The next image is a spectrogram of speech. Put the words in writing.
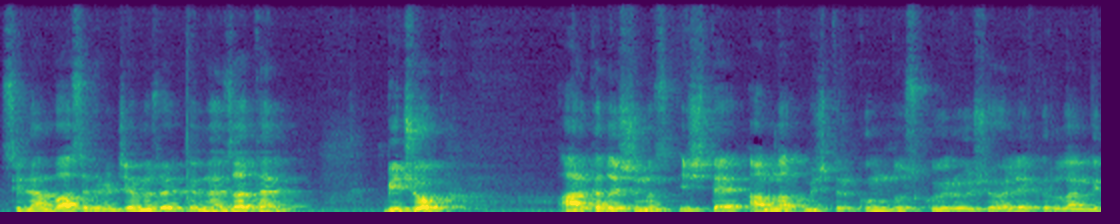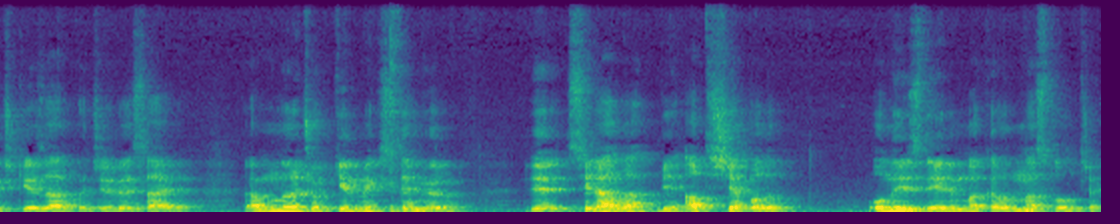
Silahın bahsedebileceğim özelliklerinden zaten birçok arkadaşımız işte anlatmıştır. Kunduz kuyruğu şöyle, kırlangıç gez arpacığı vesaire. Ben bunlara çok girmek istemiyorum. Bir de silahla bir atış yapalım. Onu izleyelim bakalım nasıl olacak.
